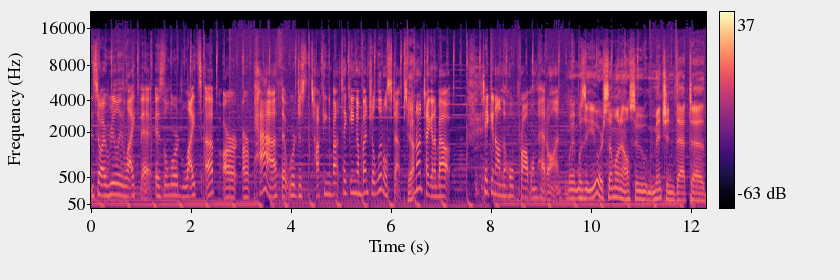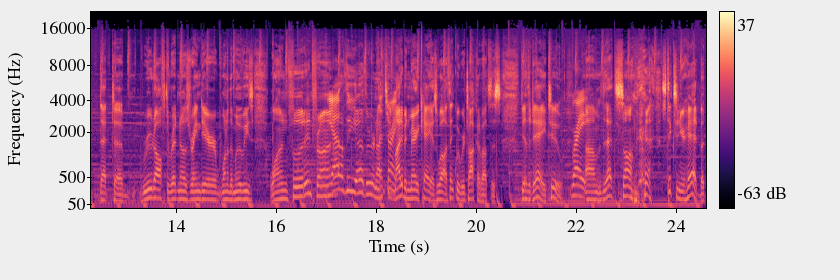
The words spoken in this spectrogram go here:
And so I really like that as the Lord lights up our our path that we're just talking about taking a bunch of little steps. Yeah. We're not talking about taking on the whole problem head on. Was it you or someone else who mentioned that uh, that uh, Rudolph the Red-Nosed Reindeer, one of the movies, one foot in front Yep. of the other, and I That's it right. might have been Mary Kay as well. I think we were talking about this the other day too. Right. Um, that song sticks in your head, but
